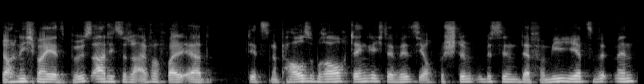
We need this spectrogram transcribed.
Doch nicht mal jetzt bösartig, sondern einfach, weil er jetzt eine Pause braucht, denke ich. Der will sich auch bestimmt ein bisschen der Familie jetzt widmen.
